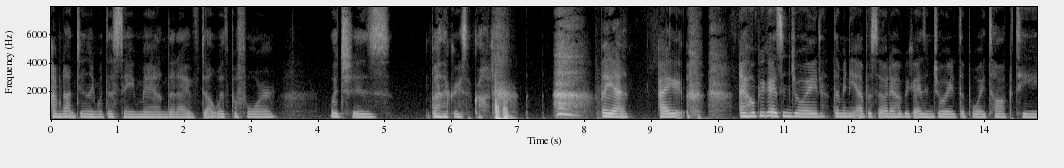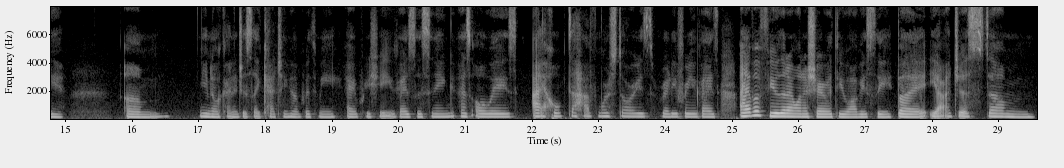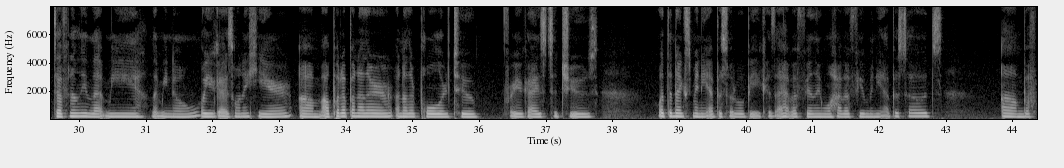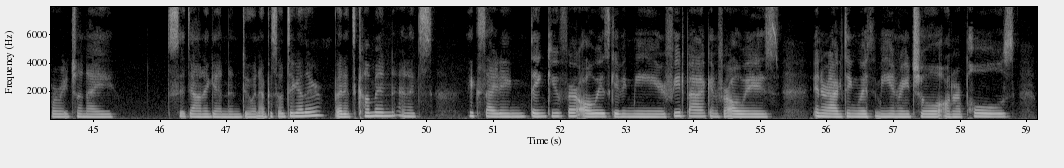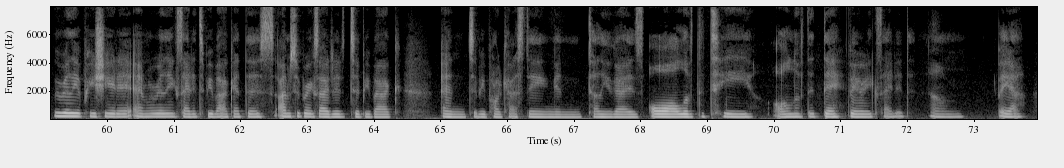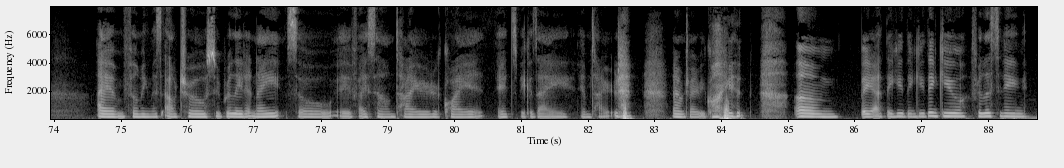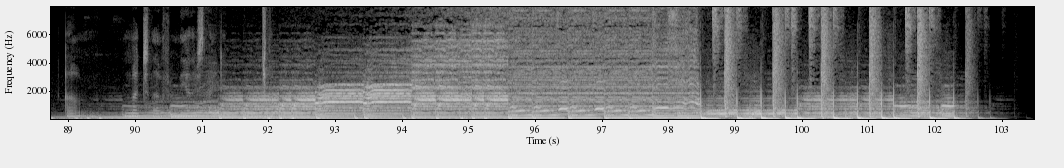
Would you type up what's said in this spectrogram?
I'm not dealing with the same man that I've dealt with before, which is by the grace of God. but yeah, I I hope you guys enjoyed the mini episode. I hope you guys enjoyed the boy talk tea. Um you know, kind of just like catching up with me. I appreciate you guys listening as always. I hope to have more stories ready for you guys. I have a few that I want to share with you obviously, but yeah, just um definitely let me let me know what you guys want to hear. Um I'll put up another another poll or two for you guys to choose what the next mini episode will be cuz I have a feeling we'll have a few mini episodes um before Rachel and I sit down again and do an episode together, but it's coming and it's exciting. Thank you for always giving me your feedback and for always interacting with me and Rachel on our polls. We really appreciate it and we're really excited to be back at this. I'm super excited to be back and to be podcasting and telling you guys all of the tea, all of the day. Very excited. Um, but yeah, I am filming this outro super late at night, so if I sound tired or quiet, it's because I am tired and I'm trying to be quiet. Um, but yeah, thank you, thank you, thank you for listening. Um, much love from the other side.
